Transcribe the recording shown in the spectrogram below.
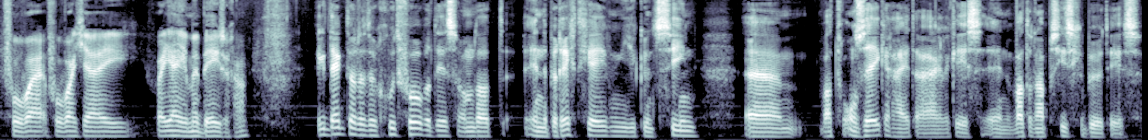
voor, waar, voor wat jij, waar jij je mee bezighoudt? Ik denk dat het een goed voorbeeld is, omdat in de berichtgeving je kunt zien... Um, wat voor onzekerheid er eigenlijk is en wat er nou precies gebeurd is.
